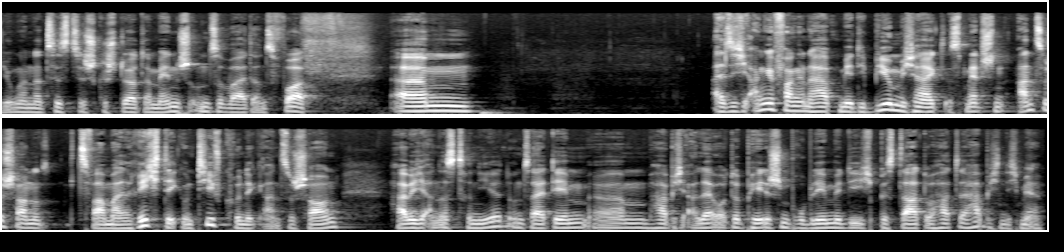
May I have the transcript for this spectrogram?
junger, narzisstisch gestörter Mensch und so weiter und so fort. Ähm, als ich angefangen habe, mir die Biomechanik des Menschen anzuschauen, und zwar mal richtig und tiefgründig anzuschauen, habe ich anders trainiert und seitdem ähm, habe ich alle orthopädischen Probleme, die ich bis dato hatte, habe ich nicht mehr.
